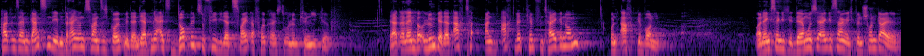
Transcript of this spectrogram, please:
hat in seinem ganzen Leben 23 Goldmedaillen. Der hat mehr als doppelt so viel wie der zweiterfolgreichste Olympionike. Der hat allein bei Olympia, der hat acht, an acht Wettkämpfen teilgenommen und acht gewonnen. Und denkst eigentlich, der muss ja eigentlich sagen, ich bin schon geil.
